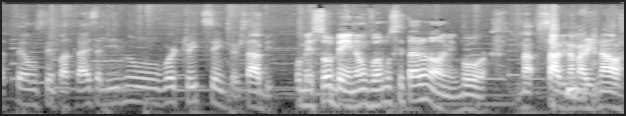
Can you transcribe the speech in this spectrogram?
até uns tempo atrás ali no World Trade Center, sabe? Começou bem, não vamos citar o nome. Boa. Na- sabe, na marginal.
